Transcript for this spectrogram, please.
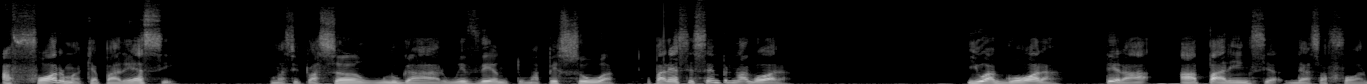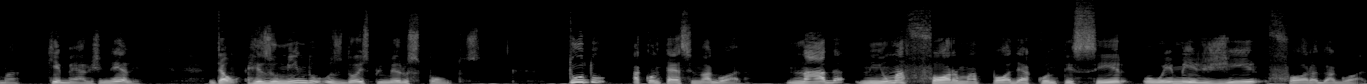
A forma que aparece, uma situação, um lugar, um evento, uma pessoa, aparece sempre no agora. E o agora terá a aparência dessa forma que emerge nele. Então, resumindo os dois primeiros pontos, tudo acontece no agora. Nada, nenhuma forma pode acontecer ou emergir fora do agora.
